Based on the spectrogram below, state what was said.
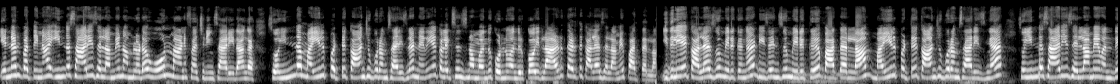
என்னன்னு பார்த்தீங்கன்னா இந்த சாரீஸ் எல்லாமே நம்மளோட ஓன் மேனுஃபேக்சரிங் சாரீ தாங்க. ஸோ இந்த மயில்பட்டு காஞ்சிபுரம் சாரீஸில் நிறைய கலெக்ஷன்ஸ் நம்ம வந்து கொண்டு வந்திருக்கோம். இதில் அடுத்தடுத்து கலர்ஸ் எல்லாமே பார்த்துடலாம் இதுலேயே கலர்ஸும் இருக்குங்க டிசைன்ஸும் இருக்குது பார்த்துடலாம் மயில்பட்டு காஞ்சிபுரம் சாரீஸ்ங்க ஸோ இந்த சாரீஸ் எல்லாமே வந்து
